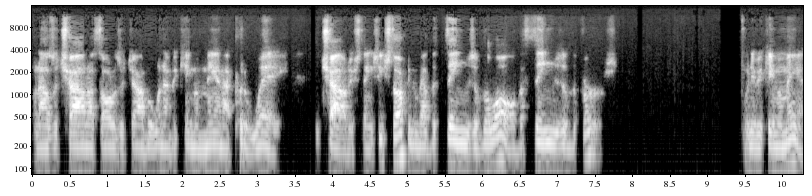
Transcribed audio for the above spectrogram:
When I was a child, I thought I was a child, but when I became a man, I put away the childish things. He's talking about the things of the law, the things of the first. When he became a man,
